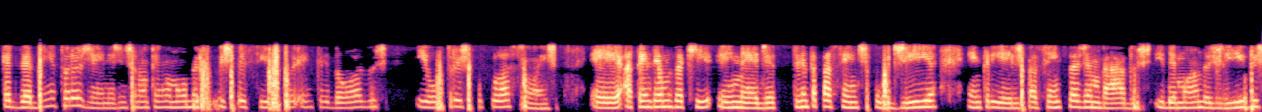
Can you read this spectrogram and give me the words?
quer dizer, é bem heterogênea, a gente não tem um número específico entre idosos e outras populações. É, atendemos aqui, em média, 30 pacientes por dia, entre eles pacientes agendados e demandas livres,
